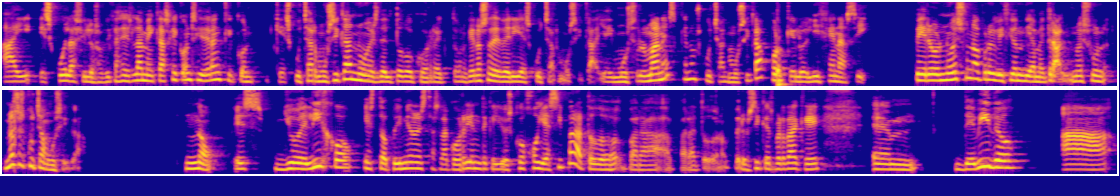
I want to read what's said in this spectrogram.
hay escuelas filosóficas islámicas que consideran que, que, escuchar música no es del todo correcto, que no se debería escuchar música. Y hay musulmanes que no escuchan música porque lo eligen así. Pero no es una prohibición diametral, no es un no se escucha música. No, es yo elijo esta opinión, esta es la corriente que yo escojo y así para todo, para, todo, ¿no? Pero sí que es verdad que em, debido a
